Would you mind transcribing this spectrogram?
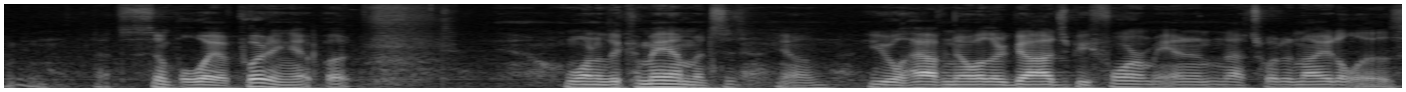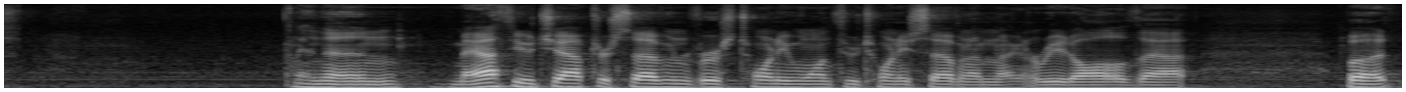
I mean, that's a simple way of putting it, but one of the commandments, you know, you will have no other gods before me, and that's what an idol is. And then Matthew chapter 7, verse 21 through 27, I'm not going to read all of that. But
